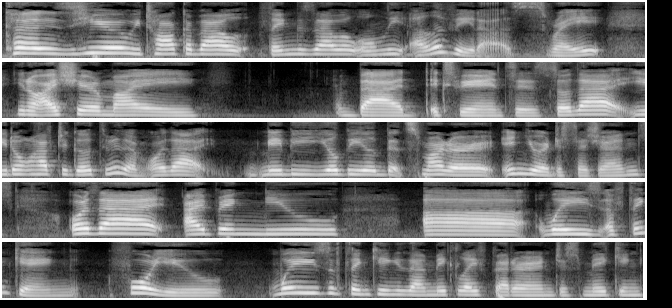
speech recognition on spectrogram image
Because here we talk about things that will only elevate us, right? You know, I share my bad experiences so that you don't have to go through them, or that maybe you'll be a bit smarter in your decisions, or that I bring new uh, ways of thinking for you, ways of thinking that make life better and just making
